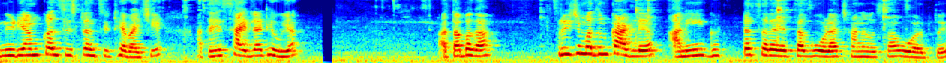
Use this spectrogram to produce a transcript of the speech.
मीडियम कन्सिस्टन्सी ठेवायची. आता हे साईडला ठेवूया. आता बघा फ्रीजमधून काढले आणि घट्टसर याचा गोळा छान असा वळतोय.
